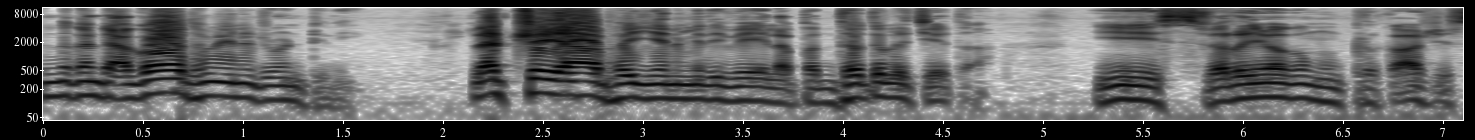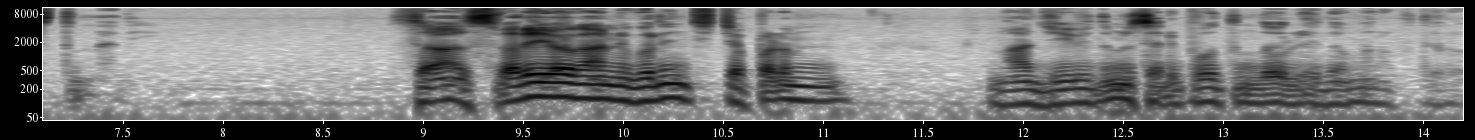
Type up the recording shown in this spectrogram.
ఎందుకంటే అగాధమైనటువంటిది. లక్ష యాభై ఎనిమిది వేల పద్ధతుల చేత ఈ స్వరయోగము ప్రకాశిస్తున్నది. స- స్వరయోగాన్ని గురించి చెప్పడం నా జీవితం సరిపోతుందో లేదో మనకు తెలియదు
